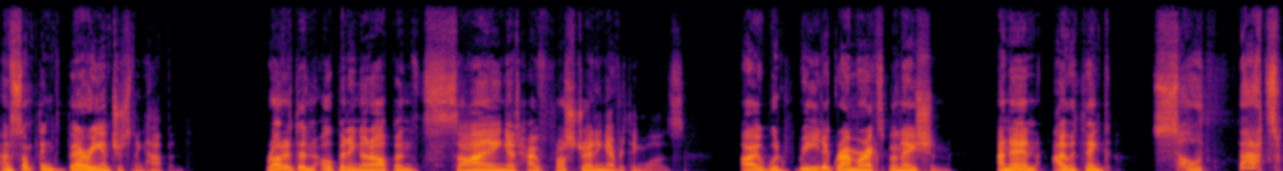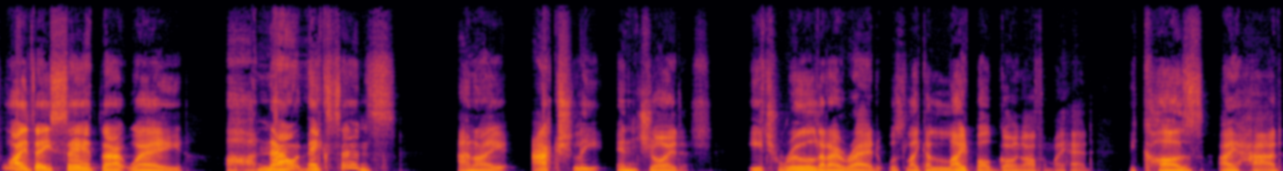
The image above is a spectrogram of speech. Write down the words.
and something very interesting happened. Rather than opening it up and sighing at how frustrating everything was, I would read a grammar explanation and then I would think, so that's why they say it that way. Oh, now it makes sense. And I actually enjoyed it. Each rule that I read was like a light bulb going off in my head because I had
